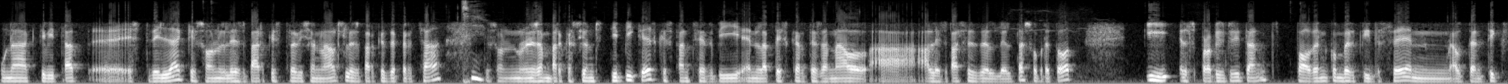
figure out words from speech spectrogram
una activitat eh, estrella que són les barques tradicionals, les barques de perxà, sí. que són unes embarcacions típiques que es fan servir en la pesca artesanal a, a les bases del delta, sobretot, i els propis visitants poden convertir-se en autèntics,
